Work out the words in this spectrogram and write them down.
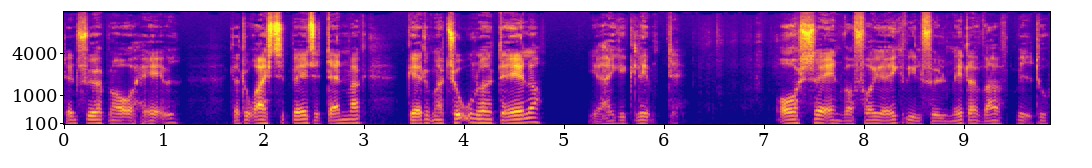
Den førte mig over havet. Da du rejste tilbage til Danmark, gav du mig 200 daler. Jeg har ikke glemt det. Årsagen, hvorfor jeg ikke ville følge med dig, var, ved du,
